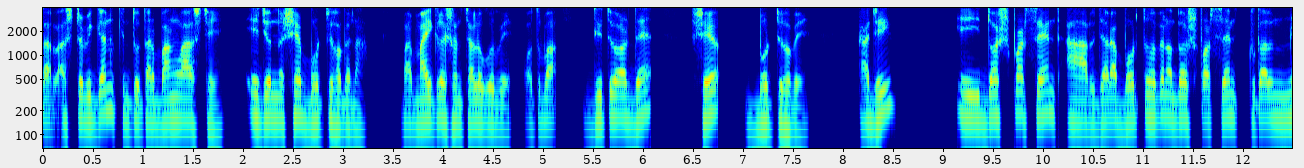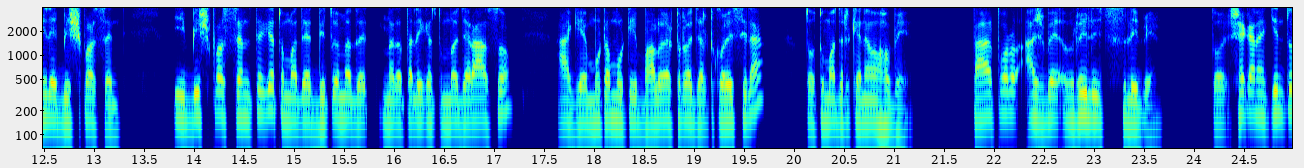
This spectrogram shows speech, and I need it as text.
তার রাষ্ট্রবিজ্ঞান, কিন্তু তার বাংলা আসছে। এই জন্য সে ভর্তি হবে না বা মাইগ্রেশন চালু করবে অথবা দ্বিতীয়ার্ধে সে ভর্তি হবে। কাজেই এই দশ পার্সেন্ট আর যারা ভর্তি হবে না দশ পার্সেন্ট টোটাল মিলে বিশ পার্সেন্ট এই বিশ পার্সেন্ট থেকে তোমাদের দ্বিতীয় মেধা তালিকায় তোমরা যারা আসো আগে মোটামুটি ভালো একটা রেজাল্ট করেছিলা, তো তোমাদেরকে নেওয়া হবে। তারপর আসবে রিলিজ স্লিপে তো সেখানে কিন্তু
